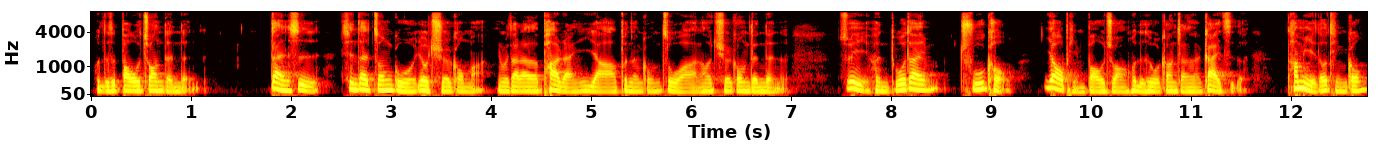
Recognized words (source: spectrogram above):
或者是包装等等。但是现在中国又缺工嘛，因为大家都怕染疫啊，不能工作啊，然后缺工等等的，所以很多在出口药品包装或者是我刚讲的盖子的，他们也都停工。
